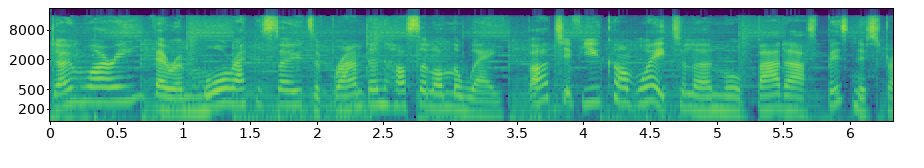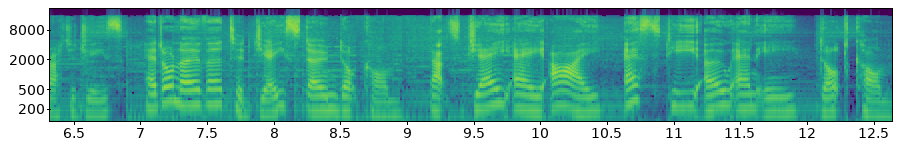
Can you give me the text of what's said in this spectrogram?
Don't worry, there are more episodes of Brand and Hustle on the way. But if you can't wait to learn more badass business strategies, head on over to jaistone.com. That's J A I S T O N E.com.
